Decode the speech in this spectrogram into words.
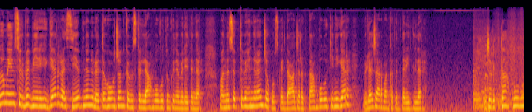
Ымыйын сүрбе бирихигер Россия үрдінен үлеті хоғжан көміскілләқ болутын күне белетенер. Манны сөпті бәхінерен жоқускайдағы жарықтақ болу кенегер үле жарбанкатын тәрейділер. Жарықтақ болу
